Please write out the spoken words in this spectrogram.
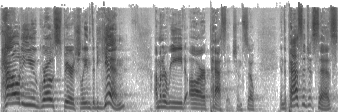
How do you grow spiritually? And to begin, I'm going to read our passage. And so, in the passage it says,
